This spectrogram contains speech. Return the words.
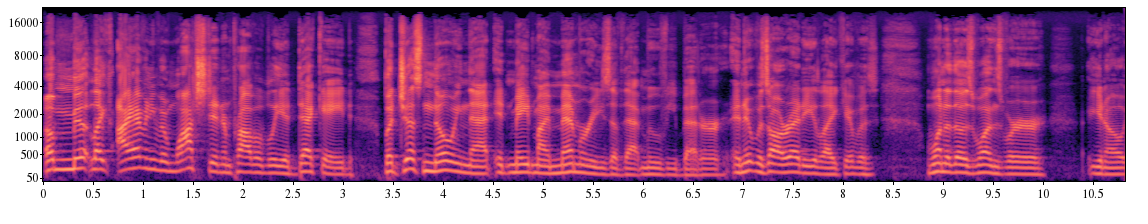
a mi- like I haven't even watched it in probably a decade, but just knowing that it made my memories of that movie better. And it was already like it was one of those ones where you know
